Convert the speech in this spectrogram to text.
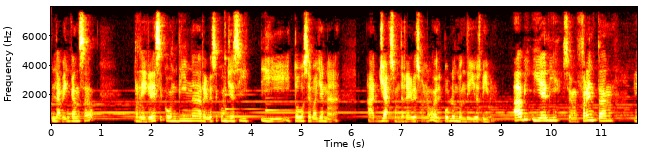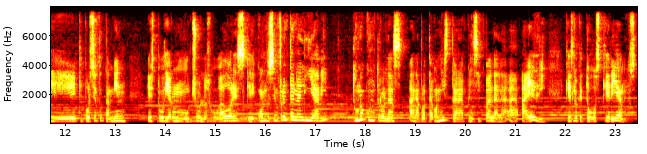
la venganza, regrese con Dina, regrese con Jesse y, todos se vayan a, a, Jackson de regreso, ¿no? El pueblo en donde ellos viven. Abby y Ellie se enfrentan, eh, que por cierto también estudiaron mucho los jugadores, que cuando se enfrentan a Ellie y Abby, tú no controlas a la protagonista principal, a, a, Ellie, que es lo que todos queríamos,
